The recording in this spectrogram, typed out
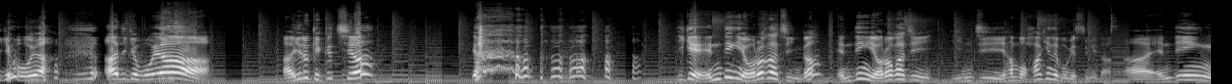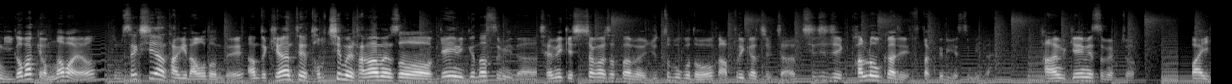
이게 뭐야? 아니 이게 뭐야? 아 이렇게 끝이야? 야 이게 엔딩이 여러 가지인가? 엔딩이 여러 가지인지 한번 확인해 보겠습니다. 아 엔딩 이거밖에 없나 봐요. 좀 섹시한 닭이 나오던데. 아무튼 걔한테 덮침을 당하면서 게임이 끝났습니다. 재밌게 시청하셨다면 유튜브 구독, 아프리카 칠자, 치즈직 팔로우까지 부탁드리겠습니다. 다음 게임에서 뵙죠. 빠이.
